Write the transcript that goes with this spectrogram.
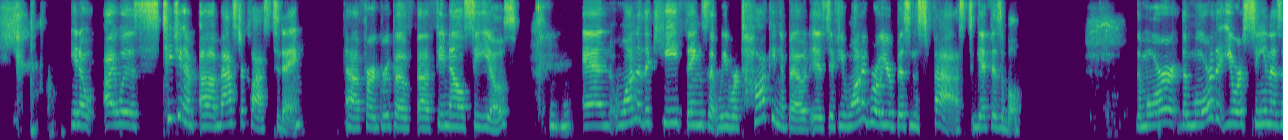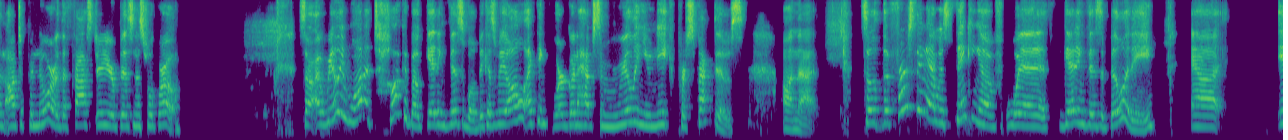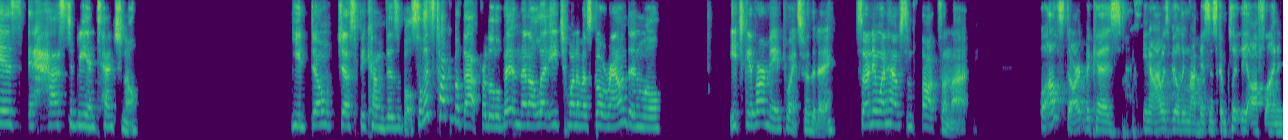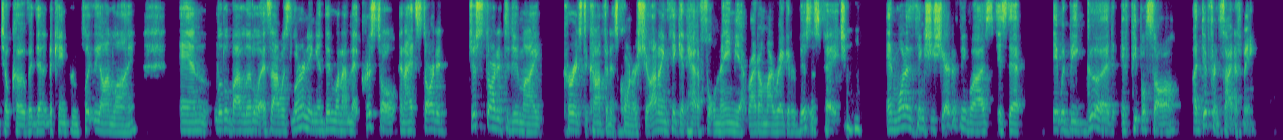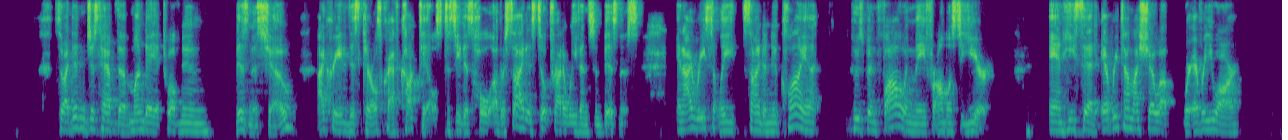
you know, I was teaching a, a master class today uh, for a group of uh, female CEOs. Mm-hmm. And one of the key things that we were talking about is if you want to grow your business fast, get visible the more the more that you are seen as an entrepreneur the faster your business will grow so i really want to talk about getting visible because we all i think we're going to have some really unique perspectives on that so the first thing i was thinking of with getting visibility uh, is it has to be intentional you don't just become visible. So let's talk about that for a little bit, and then I'll let each one of us go around and we'll each give our main points for the day. So, anyone have some thoughts on that? Well, I'll start because, you know, I was building my business completely offline until COVID. Then it became completely online. And little by little, as I was learning, and then when I met Crystal and I had started, just started to do my Courage to Confidence Corner show. I don't even think it had a full name yet, right on my regular business page. Mm-hmm. And one of the things she shared with me was is that it would be good if people saw a different side of me. So I didn't just have the Monday at 12 noon business show. I created this Carol's Craft Cocktails to see this whole other side and still try to weave in some business. And I recently signed a new client who's been following me for almost a year. And he said, every time I show up, wherever you are,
